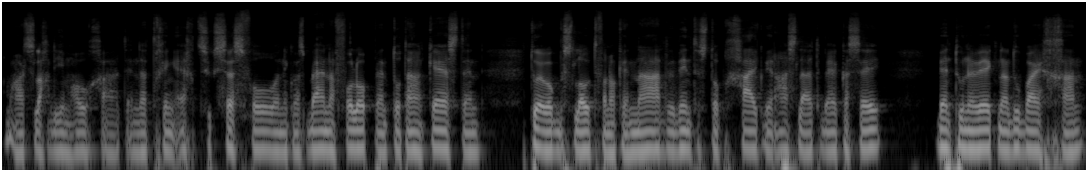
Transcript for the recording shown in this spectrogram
mijn hartslag die omhoog gaat. En dat ging echt succesvol. En ik was bijna volop en tot aan kerst. En toen heb ik ook besloten van oké, na de winterstop ga ik weer aansluiten bij RKC. Ben toen een week naar Dubai gegaan.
